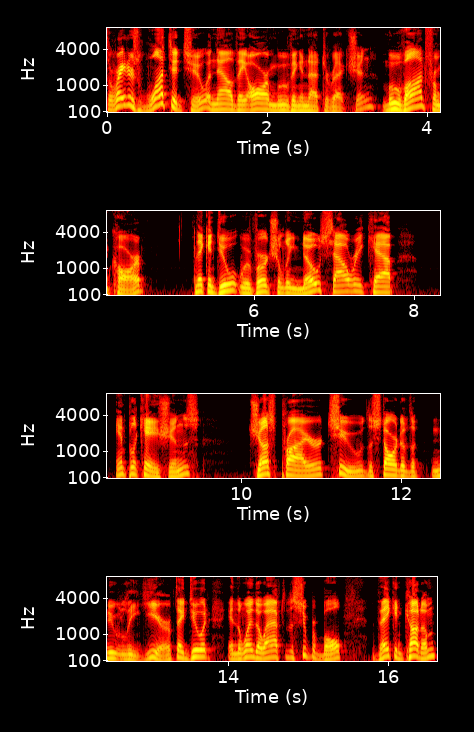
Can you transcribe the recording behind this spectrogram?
the Raiders wanted to, and now they are moving in that direction, move on from Carr. They can do it with virtually no salary cap implications just prior to the start of the new league year. If they do it in the window after the Super Bowl, they can cut them,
